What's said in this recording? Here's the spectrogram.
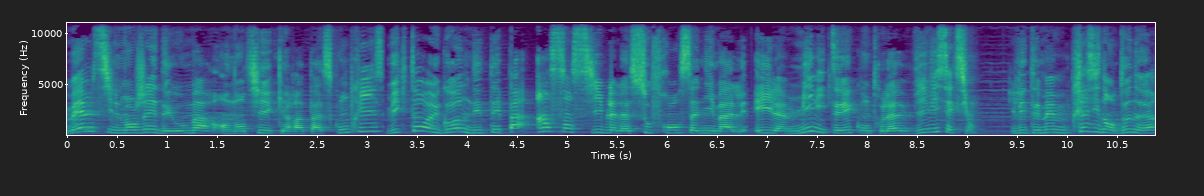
Même s'il mangeait des homards en entier, carapace comprise, Victor Hugo n'était pas insensible à la souffrance animale et il a milité contre la vivisection. Il était même président d'honneur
